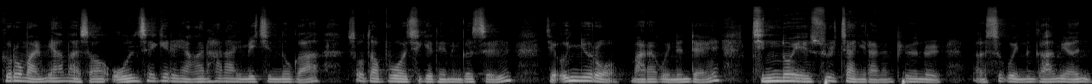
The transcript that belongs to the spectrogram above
그로 말미암아서 온 세계를 향한 하나님의 진노가 쏟아 부어지게 되는 것을 이제 은유로 말하고 있는데 진노의 술잔이라는 표현을 어, 쓰고 있는가 하면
